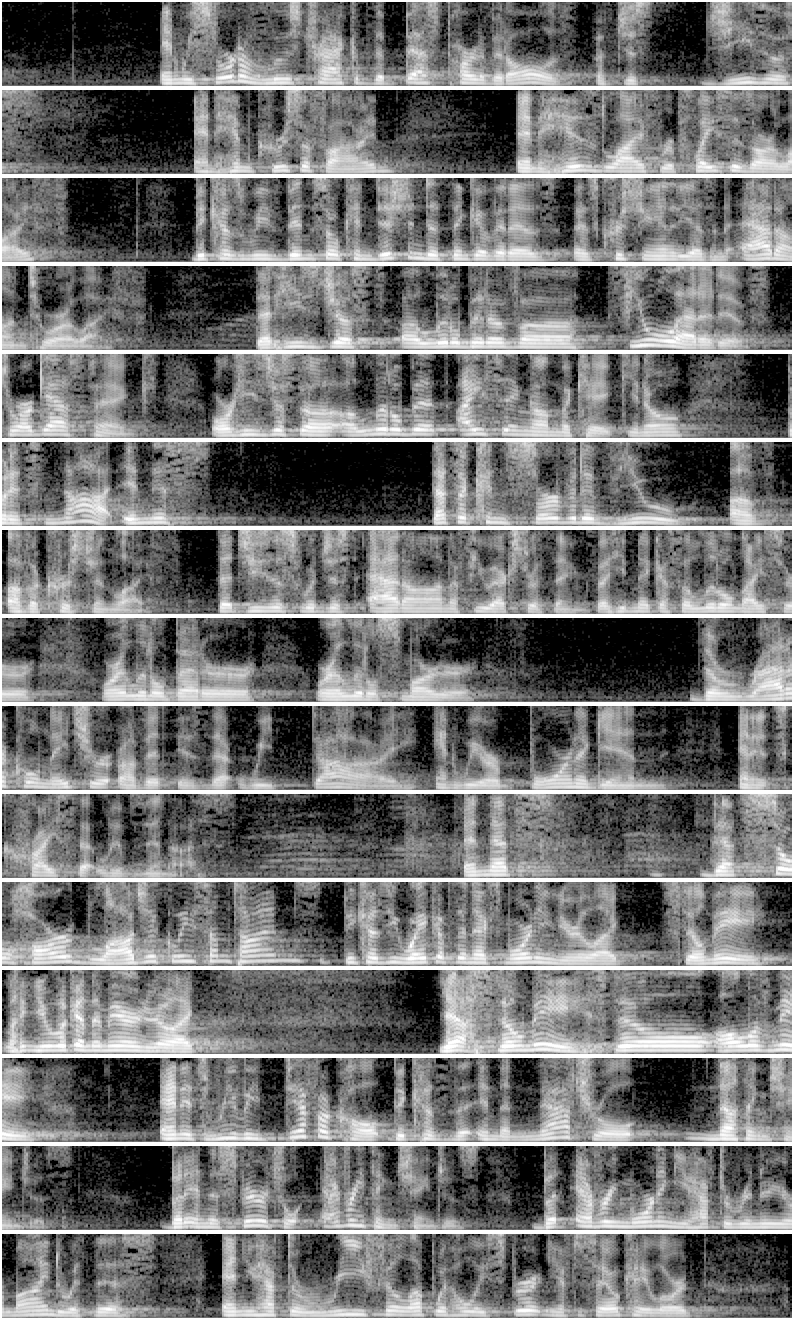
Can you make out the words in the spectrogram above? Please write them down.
And we sort of lose track of the best part of it all of, of just Jesus and Him crucified, and His life replaces our life because we've been so conditioned to think of it as, as Christianity as an add on to our life. That He's just a little bit of a fuel additive to our gas tank, or He's just a, a little bit icing on the cake, you know? But it's not. In this, that's a conservative view of, of a Christian life that Jesus would just add on a few extra things, that he'd make us a little nicer or a little better or a little smarter. The radical nature of it is that we die and we are born again, and it's Christ that lives in us. And that's that's so hard logically sometimes because you wake up the next morning and you're like, still me. Like you look in the mirror and you're like, yeah, still me, still all of me. And it's really difficult because the, in the natural, nothing changes. But in the spiritual, everything changes. But every morning you have to renew your mind with this and you have to refill up with Holy Spirit and you have to say, okay, Lord,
